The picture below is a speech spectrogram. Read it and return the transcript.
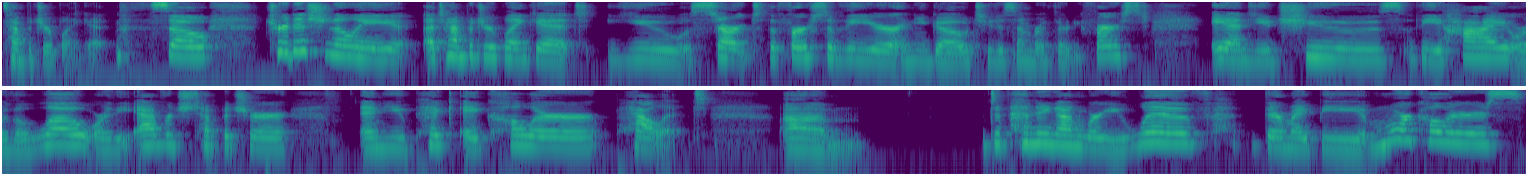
temperature blanket. So traditionally a temperature blanket, you start the first of the year and you go to December 31st and you choose the high or the low or the average temperature and you pick a color palette. Um, depending on where you live, there might be more colors,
